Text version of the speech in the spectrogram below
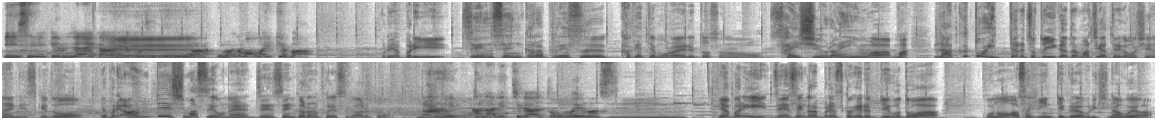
いい線いけるんじゃないかなって個人的には、今のままいけばこれやっぱり前線からプレスかけてもらえるとその最終ラインはまあ楽と言ったらちょっと言い方間違ってるかもしれないんですけどやっぱり安定しますよね前線からのプレスがあるとナイはいトでは。かなり違うと思います。うーんやっぱり前線からプレスかけるっていうことはこの朝日インテグラブリッジ名古屋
